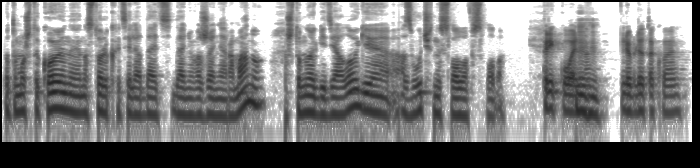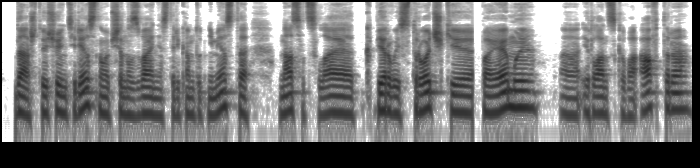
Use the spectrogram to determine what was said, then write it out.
Потому что Коэны настолько хотели отдать дань уважения роману, что многие диалоги озвучены слово в слово. Прикольно. Мгм. Люблю такое. Да, что еще интересно, вообще название «Старикам тут не место» нас отсылает к первой строчке поэмы а, ирландского автора.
